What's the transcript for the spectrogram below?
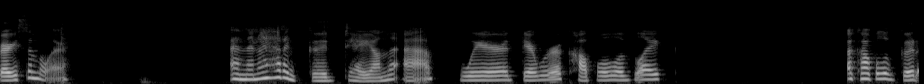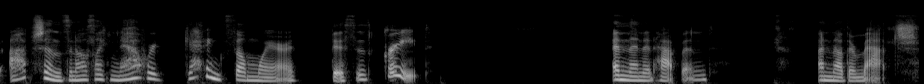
very similar. And then I had a good day on the app where there were a couple of like, a couple of good options. And I was like, now we're getting somewhere. This is great. And then it happened another match.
